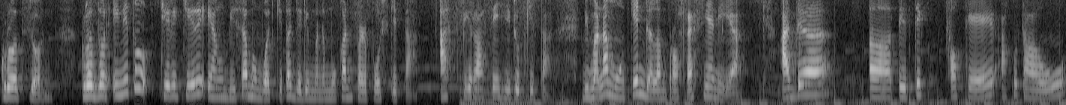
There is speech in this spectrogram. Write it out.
growth zone. Growth zone ini tuh ciri-ciri yang bisa membuat kita jadi menemukan purpose kita aspirasi hidup kita. Di mana mungkin dalam prosesnya nih ya, ada uh, titik oke, okay, aku tahu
